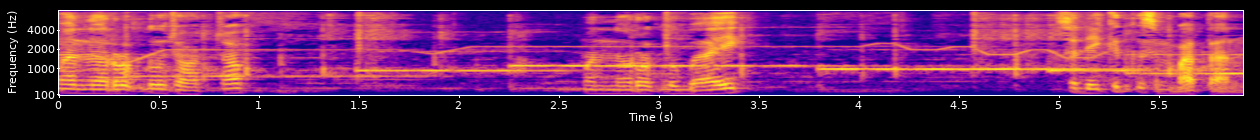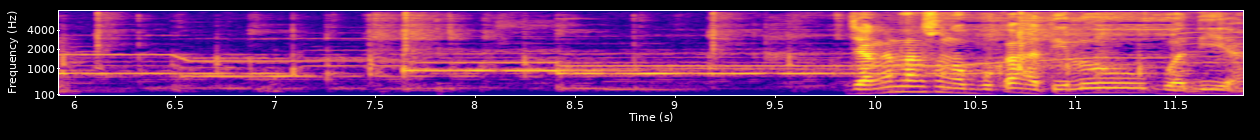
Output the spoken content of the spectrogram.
menurut lu cocok, menurut lu baik, sedikit kesempatan. Jangan langsung ngebuka hati lu buat dia.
